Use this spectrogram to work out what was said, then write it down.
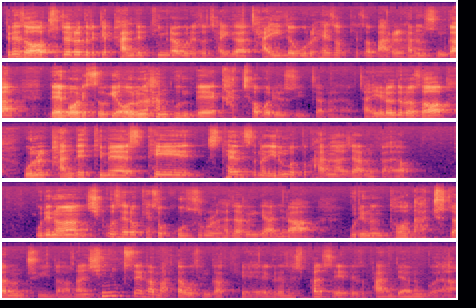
그래서 주제를 그렇게 반대팀이라고 해서 자기가 자의적으로 해석해서 말을 하는 순간 내 머릿속에 어느 한 군데에 갇혀버릴 수 있잖아요. 자, 예를 들어서 오늘 반대팀의 스테이, 스탠스는 이런 것도 가능하지 않을까요? 우리는 19세로 계속 고수를 하자는 게 아니라 우리는 더 낮추자는 주의다. 난 16세가 맞다고 생각해. 그래서 18세에 대해서 반대하는 거야.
